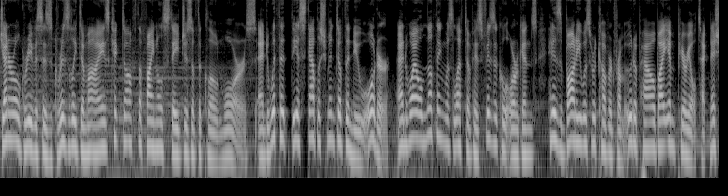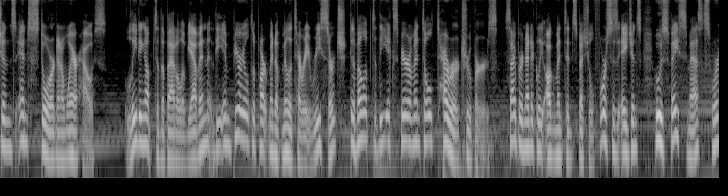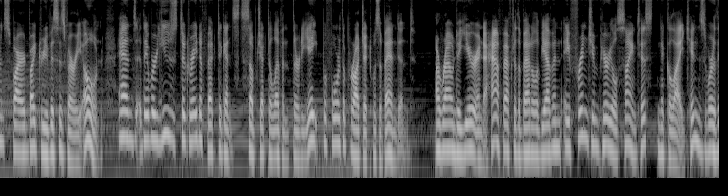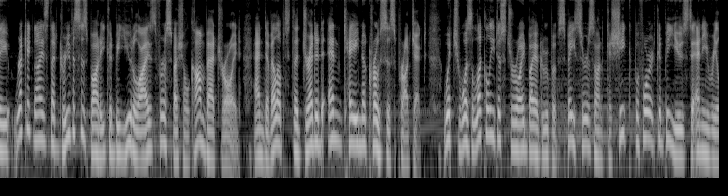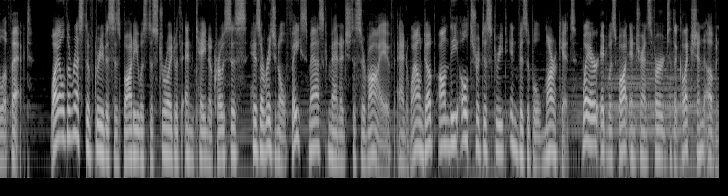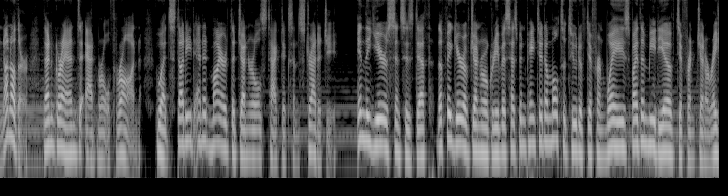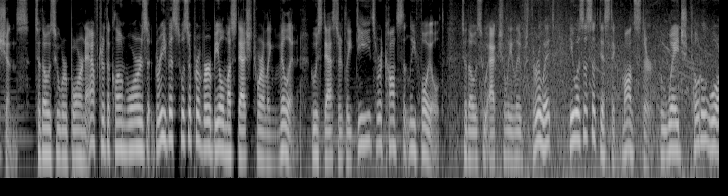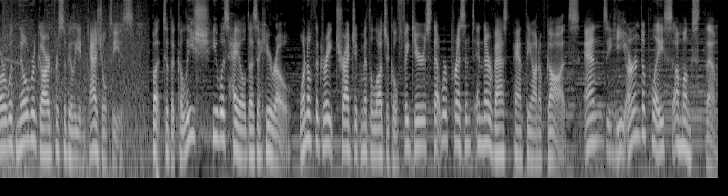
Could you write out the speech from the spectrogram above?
General Grievous's grisly demise kicked off the final stages of the Clone Wars, and with it the establishment of the New Order, and while nothing was left of his physical organs, his body was recovered from Utapau by Imperial technicians and stored in a warehouse. Leading up to the Battle of Yavin, the Imperial Department of Military Research developed the experimental Terror Troopers, cybernetically augmented special forces agents whose face masks were inspired by Grievous's very own, and they were used to great effect against Subject 1138 before the project was abandoned. Around a year and a half after the Battle of Yavin, a fringe Imperial scientist, Nikolai Kinsworthy, recognized that Grievous's body could be utilized for a special combat droid, and developed the dreaded NK Necrosis project, which was luckily destroyed by a group of spacers on Kashyyyk before it could be used to any real effect. While the rest of Grievous's body was destroyed with NK necrosis, his original face mask managed to survive, and wound up on the ultra-discreet invisible market, where it was bought and transferred to the collection of none other than Grand Admiral Thrawn, who had studied and admired the general's tactics and strategy. In the years since his death, the figure of General Grievous has been painted a multitude of different ways by the media of different generations. To those who were born after the Clone Wars, Grievous was a proverbial mustache-twirling villain, whose dastardly deeds were constantly foiled. To those who actually lived through it, he was a sadistic monster, who waged total war with no regard for civilian casualties but to the Kaleesh he was hailed as a hero, one of the great tragic mythological figures that were present in their vast pantheon of gods, and he earned a place amongst them.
